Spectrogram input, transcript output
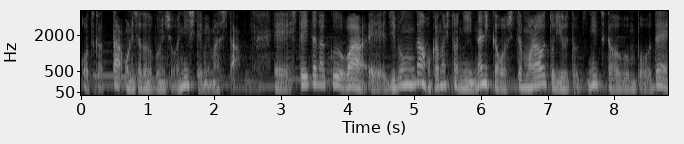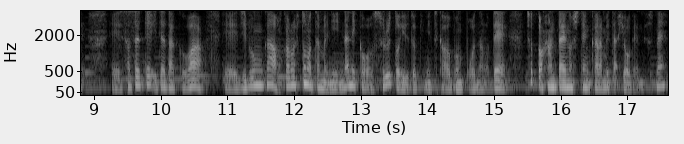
を使ったオニシャドの文章にしてみました、えしていただくは、え自分が他の人に何かをしてもらうという時に使う文法で、えさせていただくは、え自分が他の人のために何かをするという時に使う文法なのでちょっと反対の視点から見た表現ですね。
